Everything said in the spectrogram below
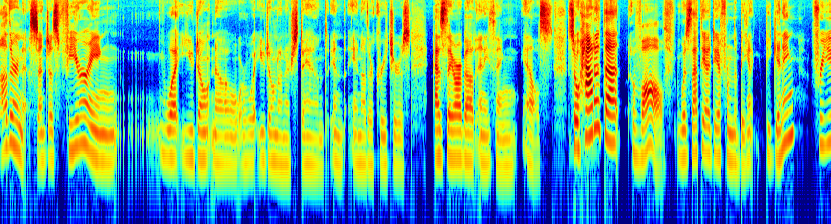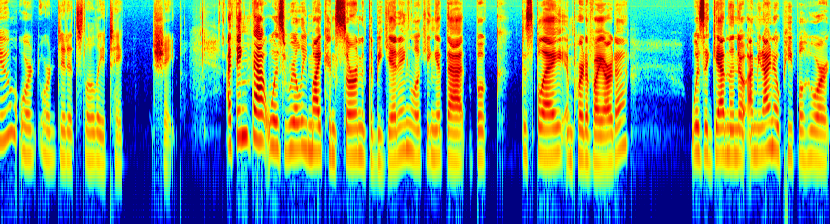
otherness and just fearing what you don't know or what you don't understand in, in other creatures as they are about anything else. So, how did that evolve? Was that the idea from the be- beginning for you, or, or did it slowly take shape? I think that was really my concern at the beginning, looking at that book display in Puerto Vallarta, was again the note. I mean, I know people who are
